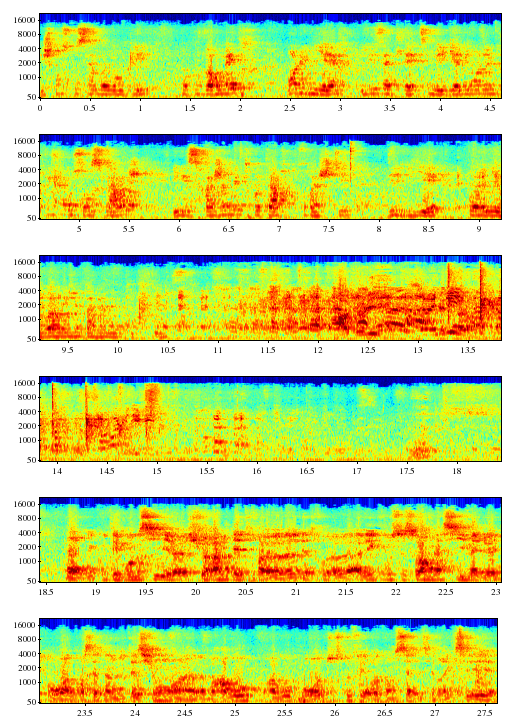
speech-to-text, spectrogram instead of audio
Et je pense que c'est un moment clé pour pouvoir mettre en lumière les athlètes, mais également l'inclusion au sens large. Et il ne sera jamais trop tard pour acheter des billets pour venir voir les Jeux paralympiques. Merci. Ah, joli. joli. Bon, écoutez, moi aussi, euh, je suis ravi d'être euh, d'être euh, avec vous ce soir. Merci Emmanuel pour, pour cette invitation. Euh, bravo, bravo pour tout ce que fait Rock en scène. C'est vrai que c'est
